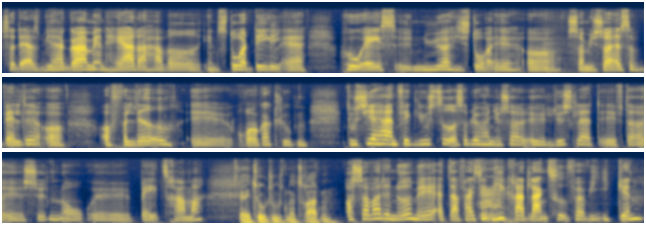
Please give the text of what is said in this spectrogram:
Så det er, altså, vi har at gøre med en herre, der har været en stor del af HA's øh, nyere historie, og som jo så altså valgte at, at forlade øh, rockerklubben. Du siger her, at han fik livstid, og så blev han jo så øh, løsladt efter øh, 17 år øh, bag trammer. Ja, i 2013. Og så var det noget med, at der faktisk ikke gik ret lang tid, før vi igen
